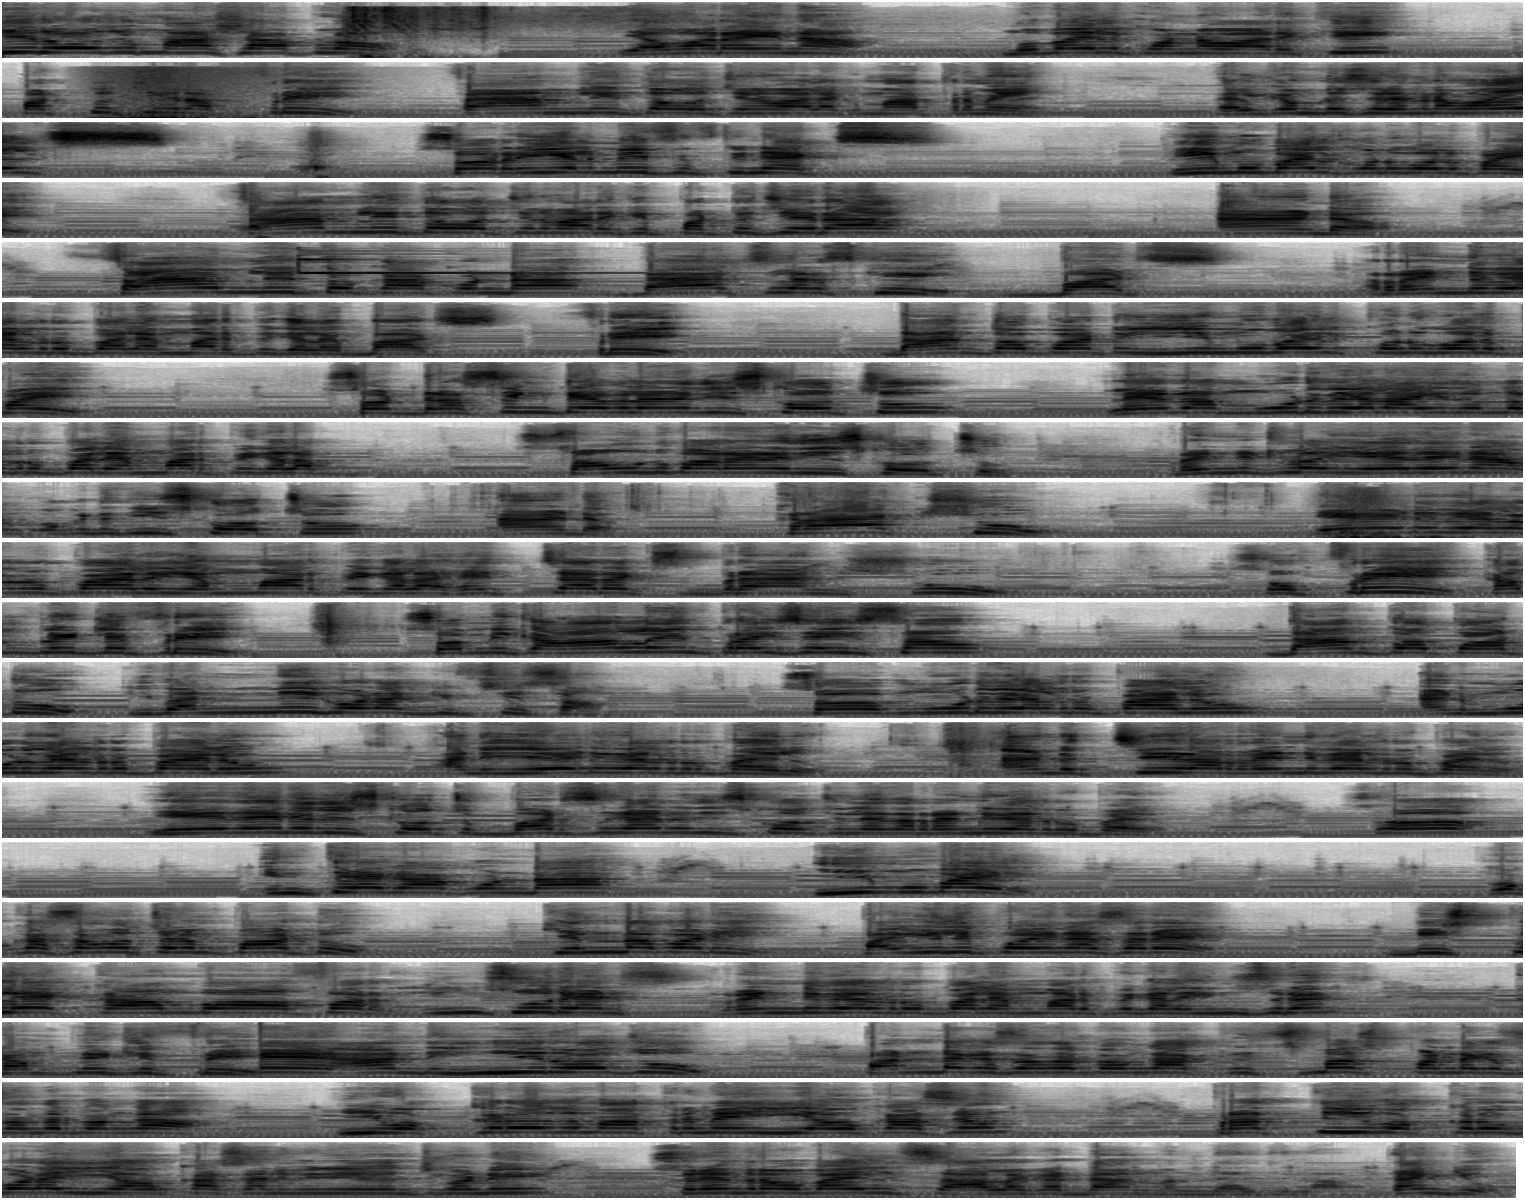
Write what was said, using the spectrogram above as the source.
ఈరోజు మా షాప్లో ఎవరైనా మొబైల్ కొన్న వారికి పట్టు చీర ఫ్రీ ఫ్యామిలీతో వచ్చిన వాళ్ళకి మాత్రమే. Welcome to Surendra Mobiles so Realme fifteen X ఈ మొబైల్ కొనుగోలుపై ఫ్యామిలీతో వచ్చిన వారికి పట్టు చీర అండ్ ఫ్యామిలీతో కాకుండా బ్యాచిలర్స్కి బర్డ్స్ బడ్స్ రెండు వేల రూపాయల ఎంఆర్పి గల బడ్స్ ఫ్రీ దాంతోపాటు ఈ మొబైల్ కొనుగోలుపై సో డ్రెస్సింగ్ టేబుల్ అయినా తీసుకోవచ్చు లేదా మూడు వేల ఐదు వందల రూపాయల ఎంఆర్పి గల సౌండ్ బార్ అయినా తీసుకోవచ్చు. రెండిట్లో ఏదైనా ఒకటి తీసుకోవచ్చు. And crack shoe. ఏడు వేల రూపాయలు ఎంఆర్పి గల HRX brand shoe so free completely free so మీకు ఆన్లైన్ ప్రైసే ఇస్తాం. దాంతో పాటు ఇవన్నీ కూడా గిఫ్ట్స్ ఇస్తాం. సో మూడు వేల రూపాయలు అండ్ మూడు వేల రూపాయలు అండ్ ఏడు వేల రూపాయలు అండ్ చీర రెండు వేల రూపాయలు. ఏదైనా తీసుకోవచ్చు. బడ్స్ కానీ తీసుకోవచ్చు లేదా రెండు వేల రూపాయలు. సో ఇంతే కాకుండా ఈ మొబైల్ ఒక సంవత్సరం పాటు కింద పడి పగిలిపోయినా సరే డిస్ప్లే కాంబో ఆఫర్ ఇన్సూరెన్స్ రెండు వేల రూపాయలు ఎంఆర్పి గల ఇన్సూరెన్స్ కంప్లీట్లీ ఫ్రీ. అండ్ ఈ రోజు పండగ సందర్భంగా క్రిస్మస్ పండగ సందర్భంగా ఈ ఒక్క రోజు మాత్రమే ఈ అవకాశం. ప్రతి ఒక్కరు కూడా ఈ అవకాశాన్ని వినియోగించుకోండి. సురేంద్ర మొబైల్స్ ఆలగడ్డ నంద్యాల జిల్లా. Thank you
